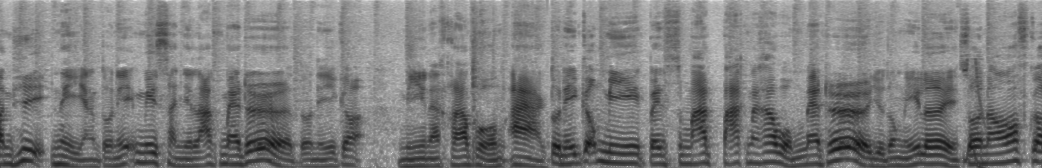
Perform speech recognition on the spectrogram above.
รณ์ที่นี่อย่างตัวนี้มีสัญลักษณ์ Matter ตัวนี้ก็ มีนะครับผมอ่าตัวนี้ก็มีเป็นสมาร์ทปลั๊กนะครับผม Matter อยู่ตรงนี้เลย Sonoff ก็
